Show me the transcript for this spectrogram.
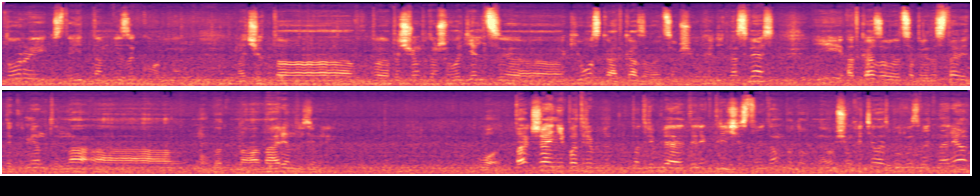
который стоит там незаконно. Значит, а, почему? Потому что владельцы э, киоска отказываются вообще выходить на связь и отказываются предоставить документы на, а, ну, на, на аренду земли. Вот. Также они потребляют электричество и тому подобное. В общем, хотелось бы вызвать наряд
